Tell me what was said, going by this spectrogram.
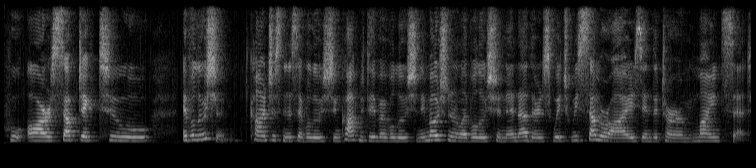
who are subject to evolution consciousness evolution, cognitive evolution, emotional evolution, and others, which we summarize in the term mindset.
